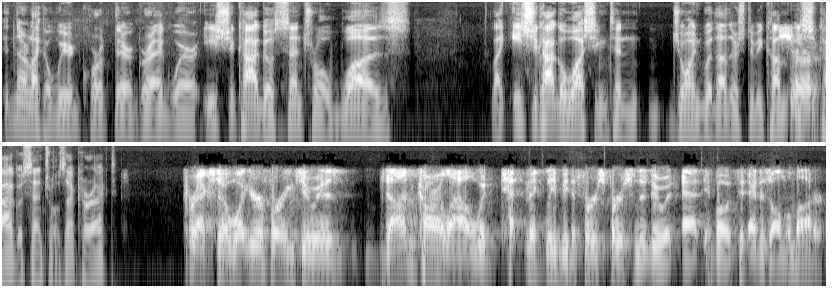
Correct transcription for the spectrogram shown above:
Isn't there like a weird quirk there, Greg, where East Chicago Central was like East Chicago Washington joined with others to become Sure. East Chicago Central? Is that correct? Correct. So what you're referring to is Don Carlisle would technically be the first person to do it at both at his alma mater.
